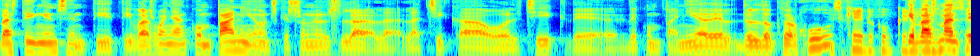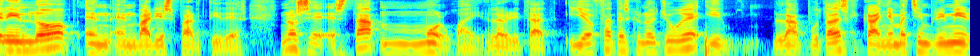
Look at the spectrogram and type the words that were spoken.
vas tinguent sentit i vas guanyant companions, que són els, la, la, la xica o el xic de, de companyia del, del Doctor Who, És que com que que vas mantenint-lo en, en diverses partides. No sé, està molt guai, la veritat. I jo fa temps que no jugue i la putada és que cada any em vaig imprimir,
